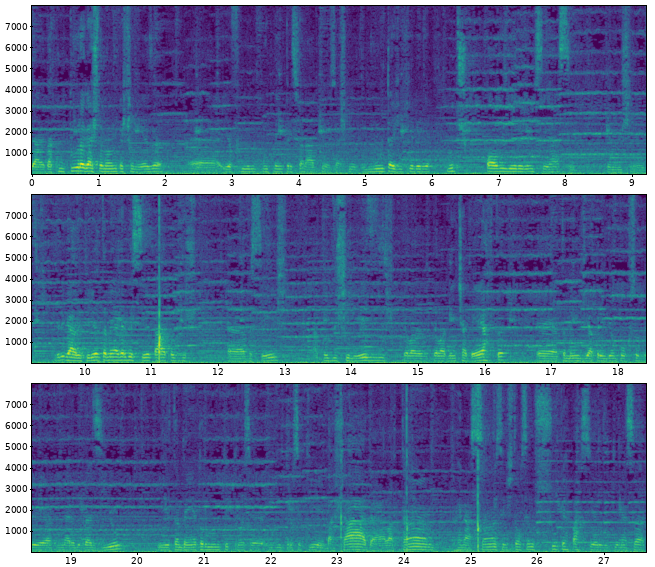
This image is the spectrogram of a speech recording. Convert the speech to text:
da, da, cultura gastronômica chinesa é, e eu fui muito, muito bem impressionado com isso. Acho que muita gente deveria, muitos povos deveriam ser assim os chineses. Obrigado, eu queria também agradecer tá, a todos é, vocês, a todos os chineses pela, pela mente aberta, é, também de aprender um pouco sobre a culinária do Brasil e também a todo mundo que trouxe, trouxe aqui, a Embaixada, a Latam, a Renaissance, eles estão sendo super parceiros aqui nessa,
